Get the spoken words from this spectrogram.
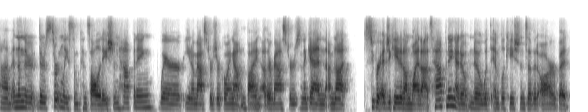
Um, and then there, there's certainly some consolidation happening where you know masters are going out and buying other masters. And again, I'm not super educated on why that's happening. I don't know what the implications of it are, but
